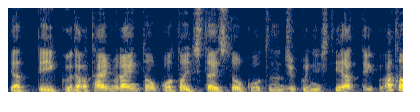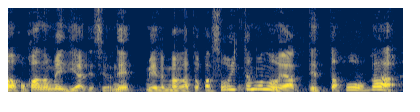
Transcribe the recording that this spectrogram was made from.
やっていく。だからタイムライン投稿と1対1投稿っていうのを軸にしてやっていく。あとは他のメディアですよね。メルマガとかそういったものをやっていった方が、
